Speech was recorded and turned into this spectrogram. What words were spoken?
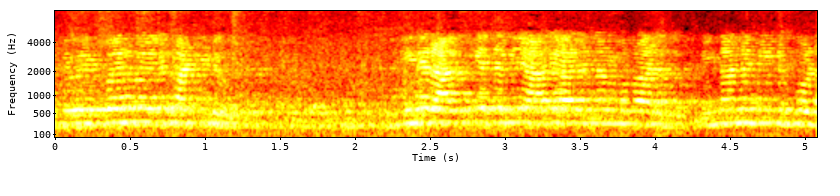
ಇವರಿಬ್ಬರ ಮೇಲೆ ಕಂಡಿಡು ನೀನು ರಾಜಕೀಯದಲ್ಲಿ ಯಾರು ಯಾರು ನಂಬಬಾರದು ನಿನ್ನನ್ನು ನೀನು ಕೂಡ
